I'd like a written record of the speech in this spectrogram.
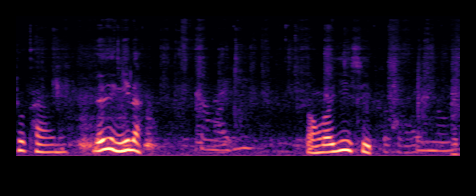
ชั่วคราวนะแล้วอย่างนี้ล่ะสองร้อยยี่สิบสองร้อยยี่สิบ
